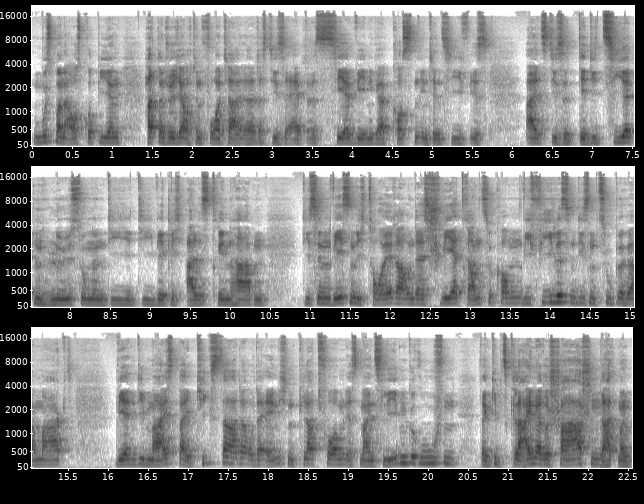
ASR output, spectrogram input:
muss man ausprobieren. Hat natürlich auch den Vorteil, äh, dass diese App sehr weniger kostenintensiv ist als diese dedizierten Lösungen, die, die wirklich alles drin haben. Die sind wesentlich teurer und da ist schwer dran zu kommen. Wie vieles in diesem Zubehörmarkt werden die meist bei Kickstarter oder ähnlichen Plattformen erstmal ins Leben gerufen. Dann gibt es kleinere Chargen, da hat man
